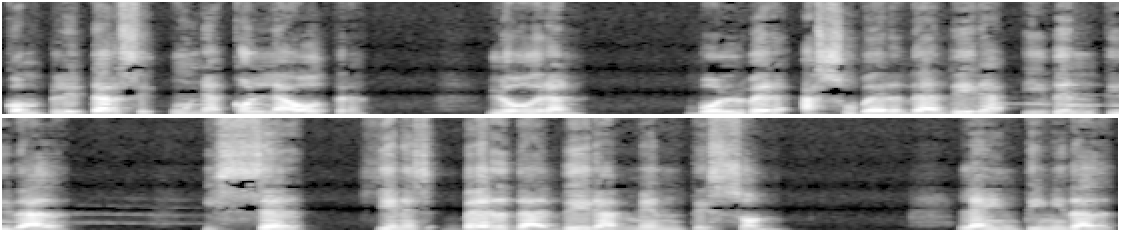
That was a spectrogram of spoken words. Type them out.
completarse una con la otra, logran volver a su verdadera identidad y ser quienes verdaderamente son. La intimidad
